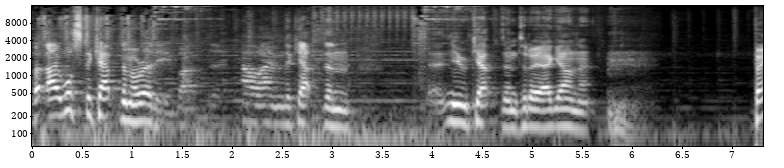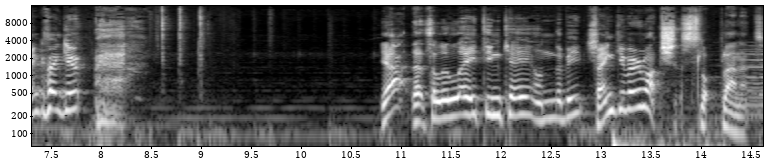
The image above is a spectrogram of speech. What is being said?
But I was the captain already, but uh, now I'm the captain. Uh, new captain today again. thank you, thank you. Yeah, that's a little 18k on the beach. Thank you very much, Slot Planet.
